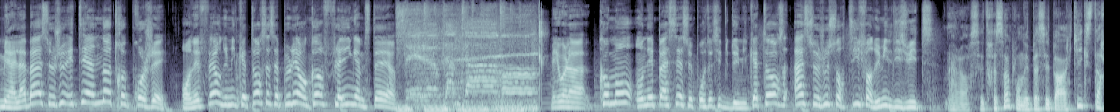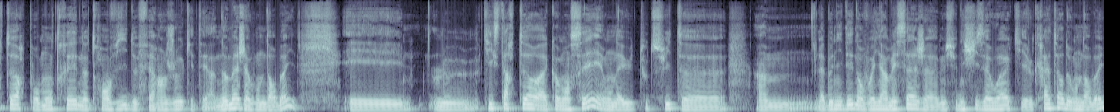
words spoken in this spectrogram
Mais à la base, ce jeu était un autre projet. En effet, en 2014, ça s'appelait encore Flying Hamster. Mais voilà, comment on est passé à ce prototype de 2014 à ce jeu sorti fin 2018 Alors c'est très simple, on est passé par un Kickstarter pour montrer notre envie de faire un jeu qui était un hommage à Wonder Boy. Et le Kickstarter a commencé et on a eu tout de suite euh, la bonne idée d'envoyer un message à Monsieur Nishizawa, qui est le créateur de Wonder Boy,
